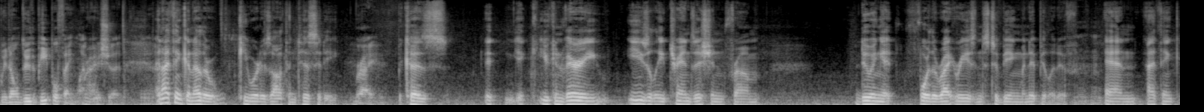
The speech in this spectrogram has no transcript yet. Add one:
we don't do the people thing like we should. you know? And I think another keyword is authenticity. right. because it, it you can very easily transition from doing it for the right reasons to being manipulative Mm-hmm. and i think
